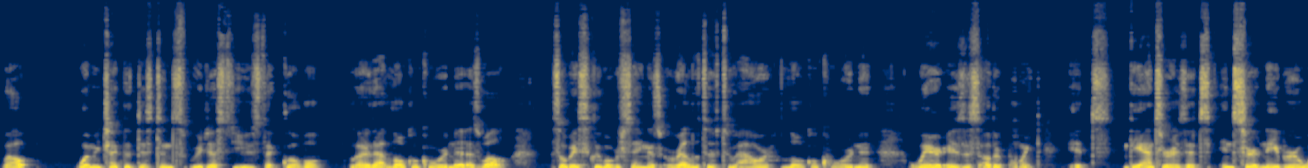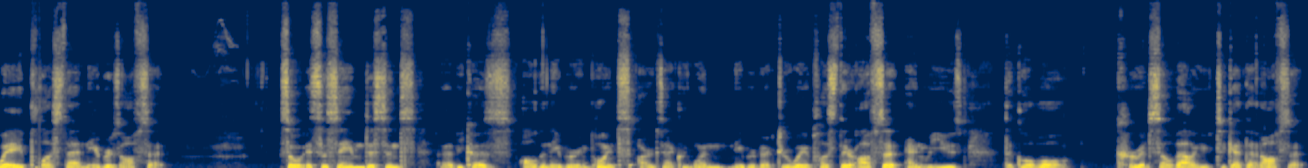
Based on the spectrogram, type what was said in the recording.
Well, when we check the distance, we just use that global or that local coordinate as well. So basically what we're saying is relative to our local coordinate, where is this other point? It's the answer is it's insert neighbor away plus that neighbor's offset. So it's the same distance uh, because all the neighboring points are exactly one neighbor vector away plus their offset and we used the global current cell value to get that offset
